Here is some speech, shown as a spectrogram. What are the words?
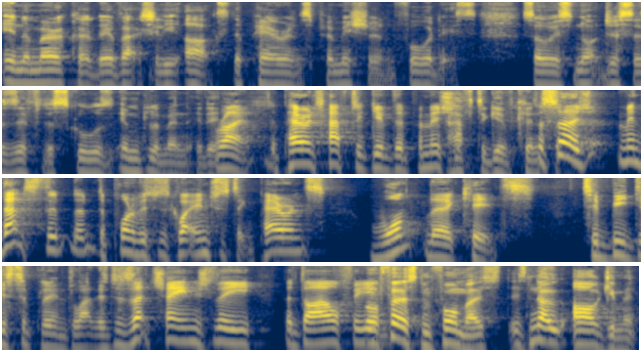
in America, they've actually asked the parents' permission for this. So it's not just as if the schools implemented it. Right. The parents have to give the permission. Have to give consent. So, Serge, I mean, that's the, the, the point of this is quite interesting. Parents want their kids to be disciplined like this. Does that change the, the dial for you? Well, first and foremost, there's no argument,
